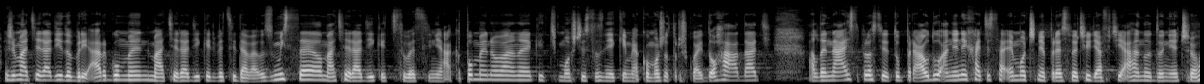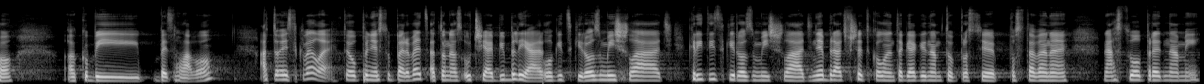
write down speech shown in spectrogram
že máte radi dobrý argument, máte radi, keď veci dávajú zmysel, máte radi, keď sú veci nejak pomenované, keď môžete sa s niekým ako možno trošku aj dohádať, ale nájsť proste tú pravdu a nenechajte sa emočne presvedčiť a vtiahnuť do niečoho akoby bez hlavo. A to je skvelé, to je úplne super vec a to nás učí aj Biblia. Logicky rozmýšľať, kriticky rozmýšľať, nebrať všetko len tak, ako je nám to proste postavené na stôl pred nami.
